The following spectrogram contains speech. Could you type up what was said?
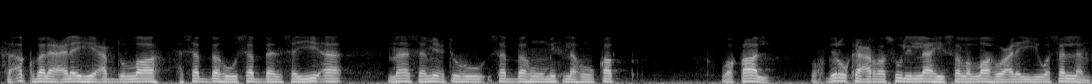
فأقبل عليه عبد الله فسبه سبا سيئا ما سمعته سبه مثله قط. وقال أخبرك عن رسول الله صلى الله عليه وسلم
